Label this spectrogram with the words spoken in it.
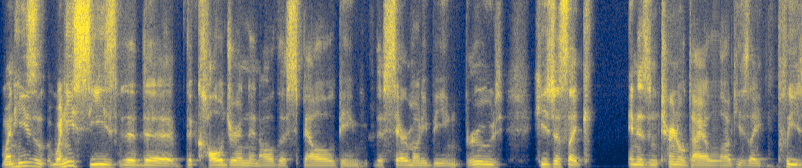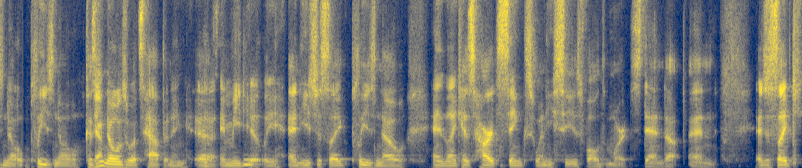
when he's when he sees the the the cauldron and all the spell being the ceremony being brewed, he's just like in his internal dialogue, he's like, "Please no, please no," because Yeah. he knows what's happening uh, immediately, and he's just like, "Please no," and like his heart sinks when he sees Voldemort stand up, and it just like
